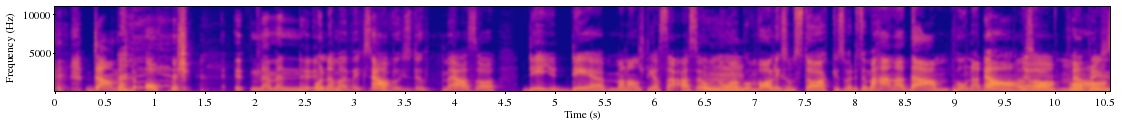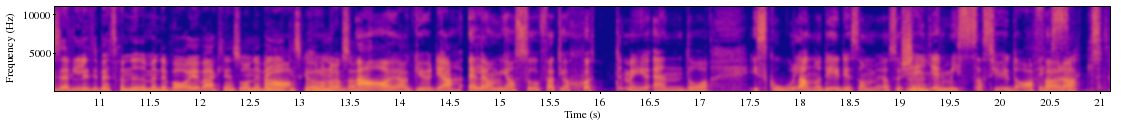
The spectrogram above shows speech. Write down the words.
Damp och, nej men. Och när man växt, Ja. har vuxit upp med, alltså det är ju det man alltid har sagt, alltså om Mm. någon var liksom stökig så var det så, men han har damp, hon har damp, Ja, alltså, ja, mm. förhoppningsvis är det lite bättre nu men det var ju verkligen så när vi Ja, gick i skolan 100%. också. Ja, ja, gud ja. Eller om jag så, för att jag skötte mig ju ändå i skolan och det är det som, alltså tjejer missas ju idag för Exakt. att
